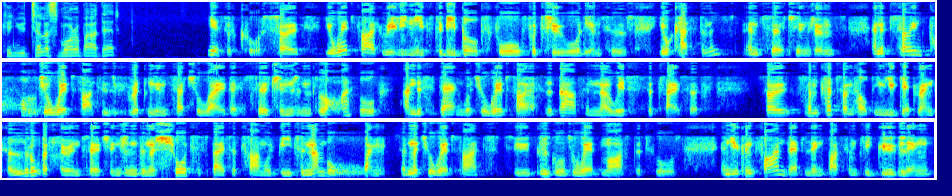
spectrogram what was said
Can you tell us more about that? Yes, of course. So your website really needs to be built for, for two audiences, your customers and search engines. And it's so important your website is written in such a way that search engines like will understand what your website is about and know where to place it. So some tips on helping you get ranked a little bit higher in search engines in a shorter space of time would be to number one, submit your website to Google's Webmaster Tools. And you can find that link by simply Googling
